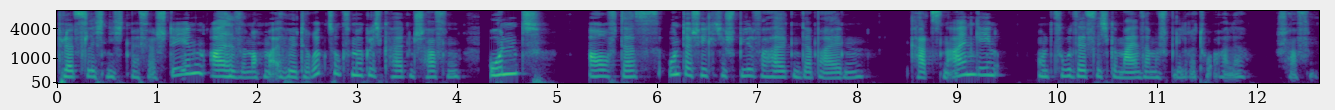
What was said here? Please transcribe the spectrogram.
plötzlich nicht mehr verstehen, also nochmal erhöhte Rückzugsmöglichkeiten schaffen und auf das unterschiedliche Spielverhalten der beiden Katzen eingehen und zusätzlich gemeinsame Spielrituale schaffen.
